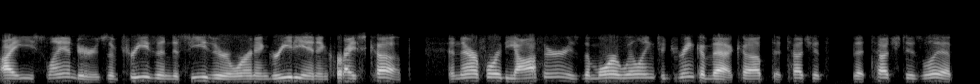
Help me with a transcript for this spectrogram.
i.e., slanders, of treason to Caesar were an ingredient in Christ's cup, and therefore the author is the more willing to drink of that cup that toucheth that touched his lip,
